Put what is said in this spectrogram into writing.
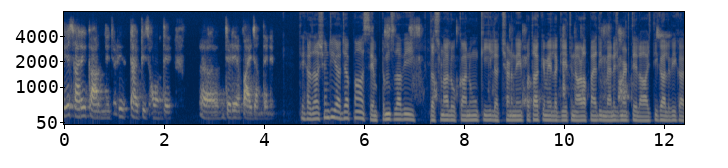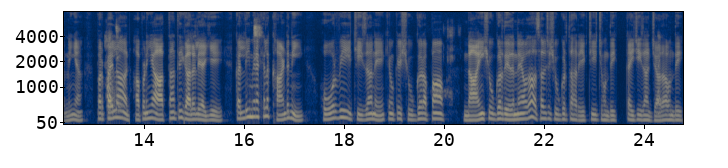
ਇਹ ਸਾਰੇ ਕਾਰਨ ਨੇ ਜਿਹੜੇ ਡਾਇਬੀਟੀਜ਼ ਹੋਣ ਦੇ ਅਹ, ਜਿਹੜੇ ਆ ਪਾਏ ਜਾਂਦੇ ਨੇ। ਤੇ ਹਰਦਰਸ਼ਨ ਜੀ ਅੱਜ ਆਪਾਂ ਸਿੰਪਟਮਸ ਦਾ ਵੀ ਦੱਸਣਾ ਲੋਕਾਂ ਨੂੰ ਕੀ ਲੱਛਣ ਨੇ ਪਤਾ ਕਿਵੇਂ ਲੱਗੇ ਤੇ ਨਾਲ ਆਪਾਂ ਇਹਦੀ ਮੈਨੇਜਮੈਂਟ ਤੇ ਇਲਾਜ ਦੀ ਗੱਲ ਵੀ ਕਰਨੀ ਆ। ਪਰ ਪਹਿਲਾਂ ਆਪਣੀਆਂ ਆਦਤਾਂ ਤੇ ਗੱਲ ਲਿਆਈਏ। ਕੱਲੀ ਮੇਰਾ ਖਿਆਲ ਖੰਡ ਨਹੀਂ ਹੋਰ ਵੀ ਚੀਜ਼ਾਂ ਨੇ ਕਿਉਂਕਿ ਸ਼ੂਗਰ ਆਪਾਂ ਨਾ ਹੀ ਸ਼ੂਗਰ ਦੇ ਦਿੰਨੇ ਆ ਉਹਦਾ ਅਸਲ 'ਚ ਸ਼ੂਗਰ ਤਾਂ ਹਰੇਕ ਚੀਜ਼ 'ਚ ਹੁੰਦੀ ਕਈ ਚੀਜ਼ਾਂ ਜ਼ਿਆਦਾ ਹੁੰਦੀ।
